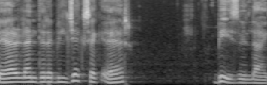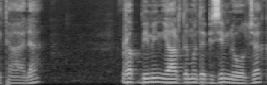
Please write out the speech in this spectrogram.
değerlendirebileceksek eğer biiznillahü teala Rabbimin yardımı da bizimle olacak.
